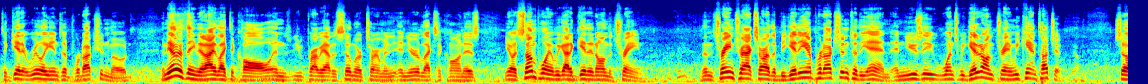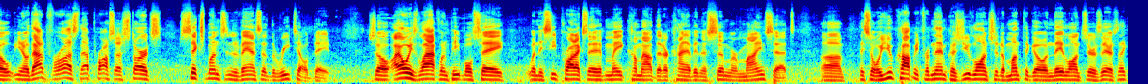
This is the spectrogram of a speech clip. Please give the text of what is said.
to get it really into production mode. And the other thing that I like to call, and you probably have a similar term in, in your lexicon, is you know at some point we got to get it on the train. Then the train tracks are the beginning of production to the end, and usually once we get it on the train, we can't touch it. Yep. So, you know, that for us, that process starts six months in advance of the retail date. So I always laugh when people say, when they see products that may come out that are kind of in a similar mindset, um, they say, well, you copied from them because you launched it a month ago and they launched theirs there. It's like,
